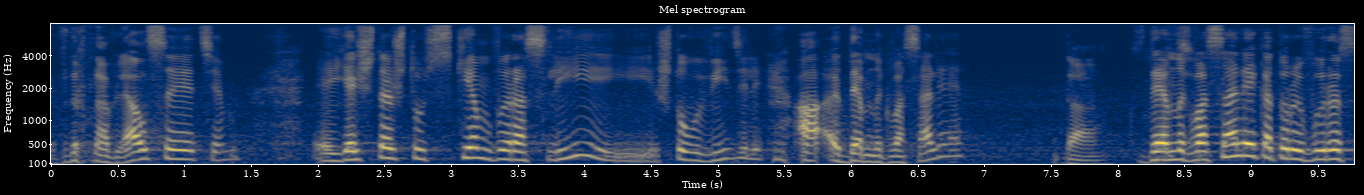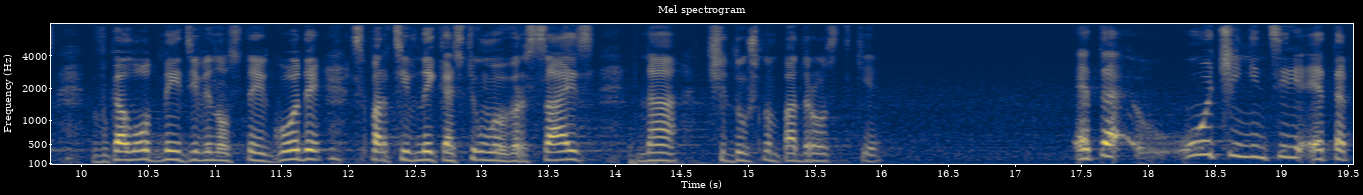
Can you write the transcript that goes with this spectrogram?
вдохновлялся этим. Э, Я считаю, что с кем вы росли и что вы видели. А э, Демна Гвасалия? Да. Демна Гвасалия, который вырос в голодные 90-е годы, спортивные костюмы оверсайз на тщедушном подростке. Это очень интересно. Это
